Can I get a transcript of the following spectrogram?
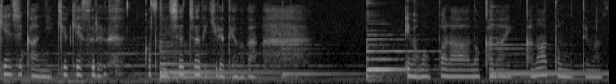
憩時間に休憩することに集中できるっていうのが今もっぱらの課題かなと思ってます。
